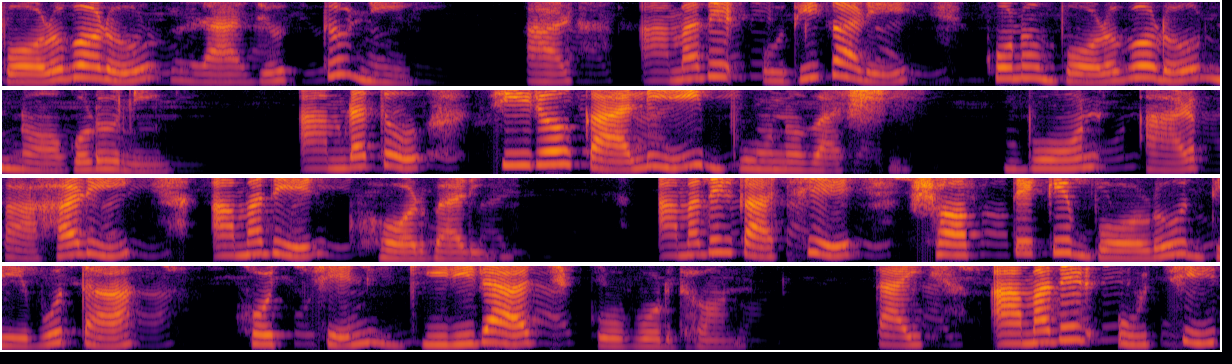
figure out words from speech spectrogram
বড় বড় রাজত্ব নেই। আর আমাদের অধিকারে কোনো বড় বড় নগরও নেই। আমরা তো চিরকালই বনবাসী। বন আর পাহাড়ই আমাদের ঘরবাড়ি। আমাদের কাছে সব থেকে বড় দেবতা হচ্ছেন গিরিরাজ গোবর্ধন। তাই আমাদের উচিত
